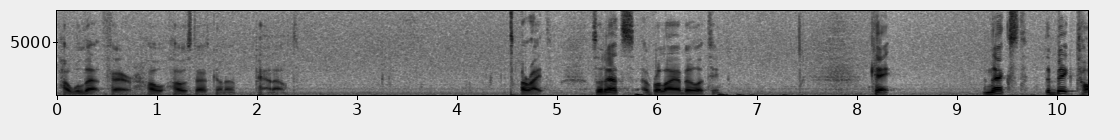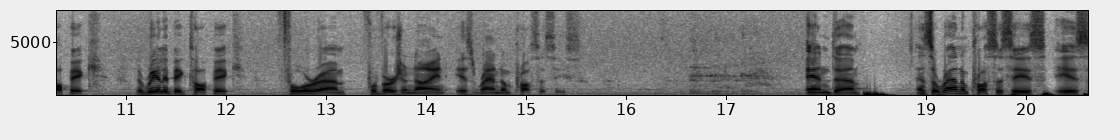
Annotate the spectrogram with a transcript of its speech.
How will that fare? How how is that going to pan out? All right, so that's reliability. Okay, next, the big topic, the really big topic for um, for version 9 is random processes. And um, and so random processes is,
